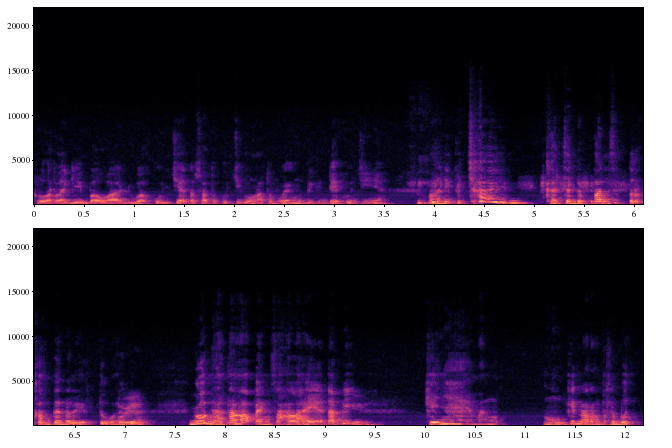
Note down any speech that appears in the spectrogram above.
keluar lagi bawa dua kunci atau satu kunci, gue nggak tahu pokoknya yang lebih gede kuncinya, malah dipecahin kaca depan truk kontainer itu. oh ya Gue nggak tahu apa yang salah ya, tapi Iya. Kayaknya emang mungkin orang tersebut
